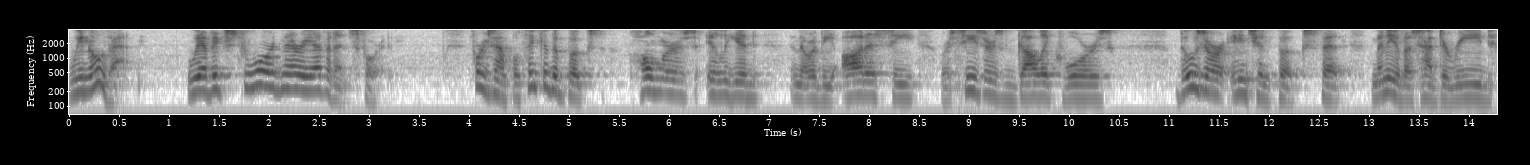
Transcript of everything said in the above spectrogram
We know that. We have extraordinary evidence for it. For example, think of the books Homer's Iliad or the Odyssey or Caesar's Gallic Wars those are ancient books that many of us had to read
